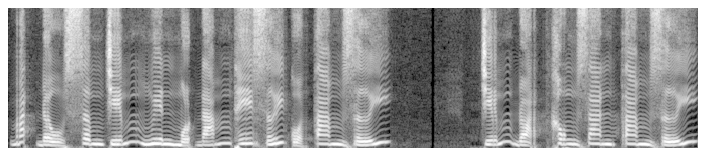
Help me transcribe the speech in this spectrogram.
Bắt đầu xâm chiếm nguyên một đám thế giới của tam giới. Chiếm đoạt không gian tam giới.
